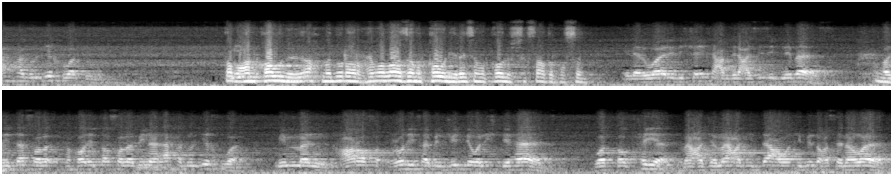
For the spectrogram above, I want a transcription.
أحد الإخوة. طبعا قول أحمد رحمه الله هذا من قوله ليس من قول الشيخ سعد الحسين إلى الوالد الشيخ عبد العزيز بن باز. فقد اتصل, فقد اتصل بنا أحد الإخوة ممن عرف, عرف بالجد والاجتهاد والتضحية مع جماعة الدعوة بضع سنوات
